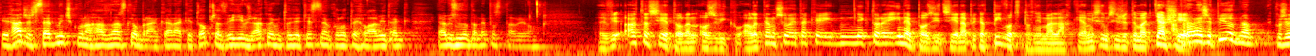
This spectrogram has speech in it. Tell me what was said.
keď hádžeš sedmičku na haznárskeho brankára, keď to občas vidím, že ako im to ide tesne okolo tej hlavy, tak ja by som to tam nepostavil. A to si je to len o zvyku, ale tam sú aj také niektoré iné pozície, napríklad pivot to nemá ľahké a myslím si, že to má A ťažšie. práve, že pivot ma, akože,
